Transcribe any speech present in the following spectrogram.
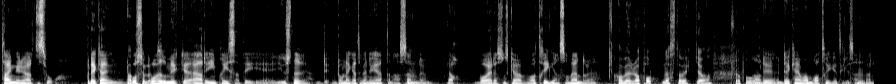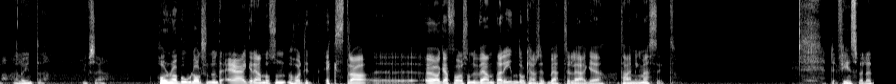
timingen är ju alltid svår. För det kan ju Absolut. på hur mycket är det inprisat i just nu, de- negativa nyheterna. Sen, Mm. ja, vad är det som ska vara triggern som vänder det? Har vi en rapport nästa vecka va? Tror jag på. Ja, det, det kan ju vara en bra trigger till exempel. Mm. Eller inte. Vi får se. Har du några bolag som du inte äger än och som du har ett litet extra eh, öga för som du väntar in då kanske ett bättre läge timingmässigt? Det finns väl ett,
